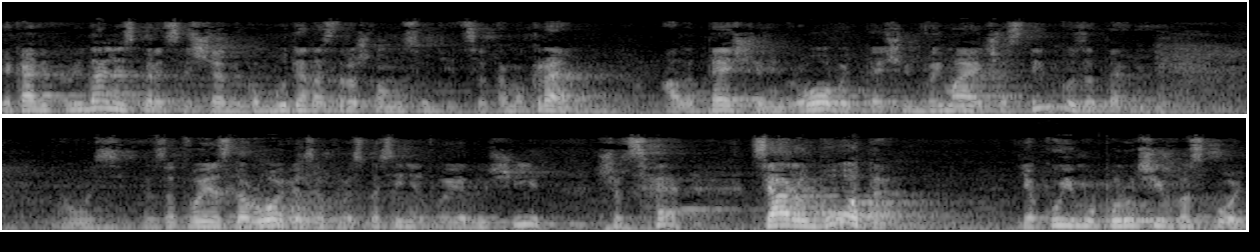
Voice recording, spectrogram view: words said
яка відповідальність перед священником буде на страшному суді, це там окремо. Але те, що він робить, те, що він виймає частинку за тебе, ось, за твоє здоров'я, за твоє спасіння твоєї душі, що це ця робота, яку йому поручив Господь,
